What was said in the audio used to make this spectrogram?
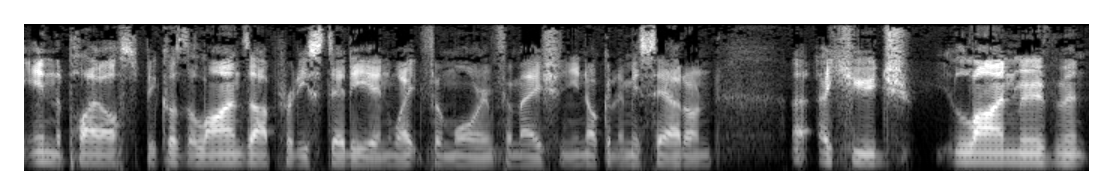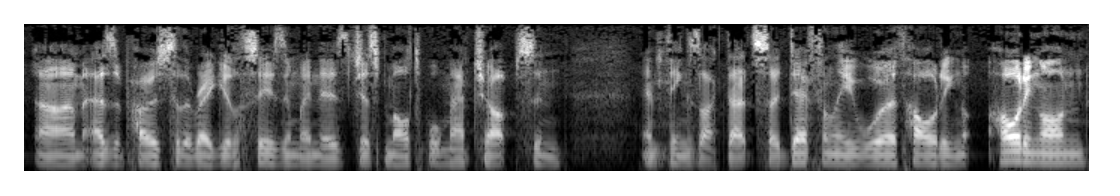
in the playoffs because the lines are pretty steady, and wait for more information. You're not going to miss out on a, a huge line movement um, as opposed to the regular season when there's just multiple matchups and and things like that. So definitely worth holding holding on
